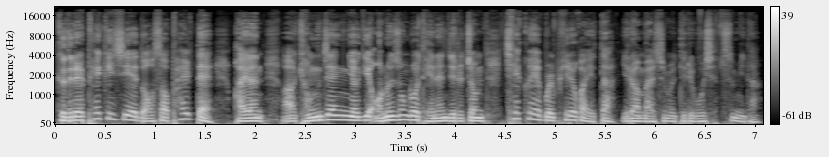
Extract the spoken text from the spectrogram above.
그들의 패키지에 넣어서 팔 때 과연 어, 경쟁력이 어느 정도 되는지를 좀 체크해 볼 필요가 있다. 이런 말씀을 드리고 싶습니다.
